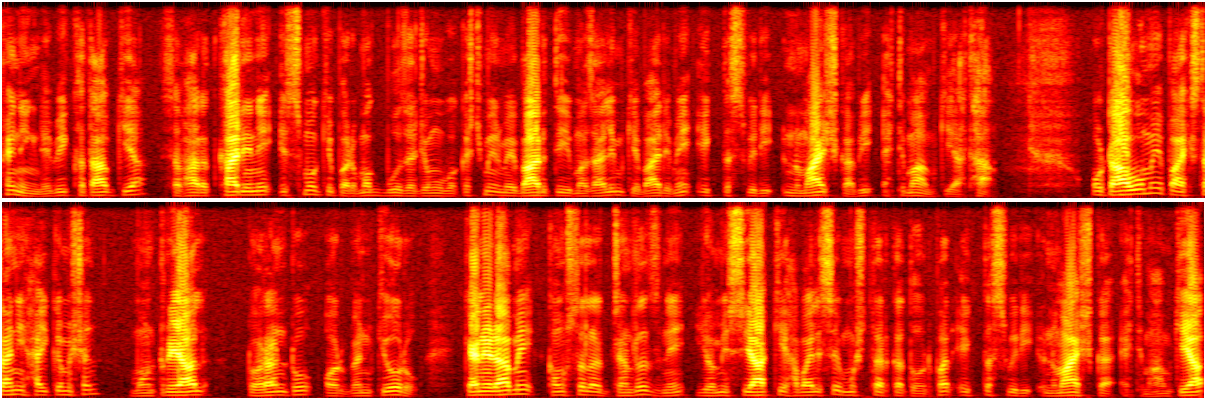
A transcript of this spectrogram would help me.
فیننگ نے بھی خطاب کیا۔ سفارت خاری نے اس موقع پر مقبوضہ جموں و کشمیر میں بھارتی مظالم کے بارے میں ایک تصویری نمائش کا بھی اہتمام کیا تھا۔ اوٹاو میں Pakistani high commission, Montreal, Toronto اور وینکیورو کینیڈا میں کونسلر جنرلز نے یوم سیاح کے حوالے سے مشترکہ طور پر ایک تصویری نمائش کا اہتمام کیا۔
